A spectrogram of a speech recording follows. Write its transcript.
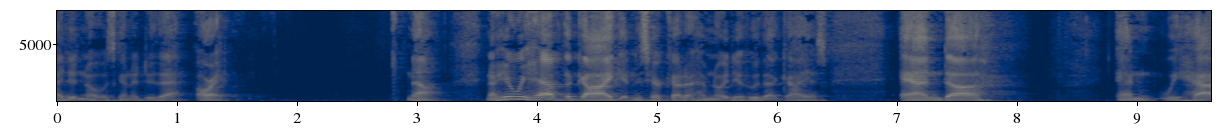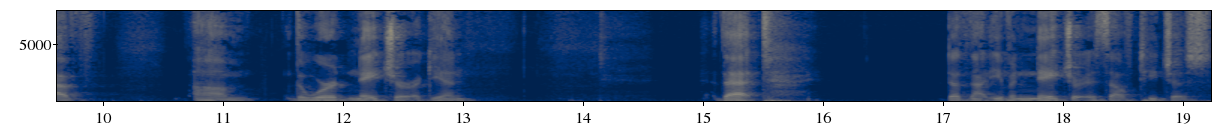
I didn't know it was going to do that. All right. Now, now here we have the guy getting his hair cut. I have no idea who that guy is, and uh, and we have um, the word nature again. That does not even nature itself teach us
